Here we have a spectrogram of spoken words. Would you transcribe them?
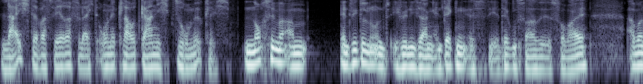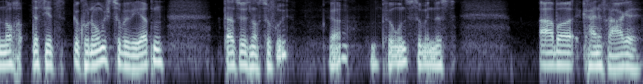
leichter? Was wäre vielleicht ohne Cloud gar nicht so möglich? Noch sind wir am entwickeln und ich will nicht sagen entdecken ist, die Entdeckungsphase ist vorbei, aber noch das jetzt ökonomisch zu bewerten, dazu ist noch zu früh, ja, für uns zumindest. Aber keine Frage,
